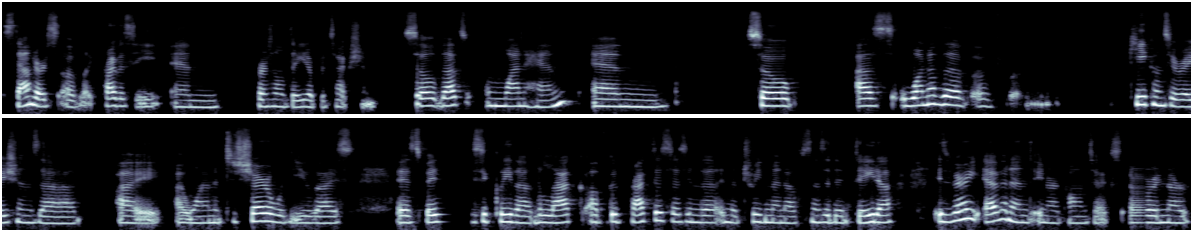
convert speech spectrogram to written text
standards of like privacy and personal data protection. So that's on one hand and so as one of the of key considerations that i i wanted to share with you guys is basically that the lack of good practices in the in the treatment of sensitive data is very evident in our context or in our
